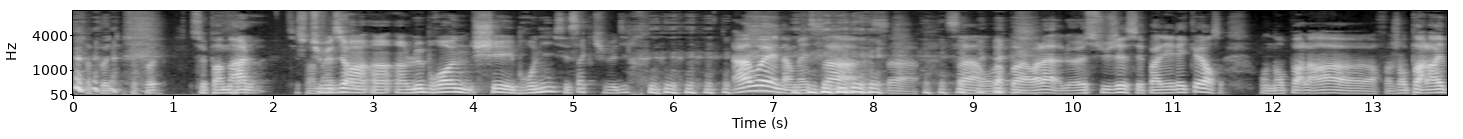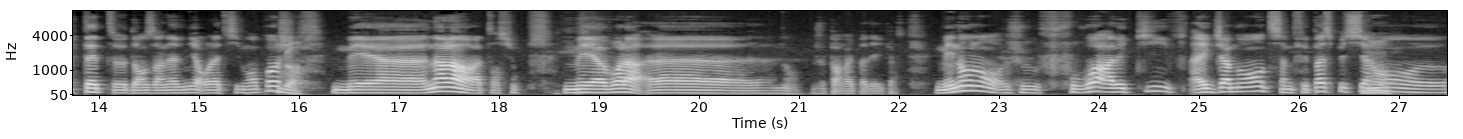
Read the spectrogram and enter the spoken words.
ça peut être, ça peut c'est pas mal. Tu veux dire un, un, LeBron chez Brony, c'est ça que tu veux dire? Ah ouais, non mais ça, ça, ça, on va pas. Voilà, le sujet c'est pas les Lakers. On en parlera. Euh, enfin, j'en parlerai peut-être dans un avenir relativement proche. Mais euh, non, non, attention. Mais euh, voilà, euh, non, je parlerai pas des Lakers. Mais non, non, je faut voir avec qui. Avec Jamorant, ça me fait pas spécialement. Euh,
